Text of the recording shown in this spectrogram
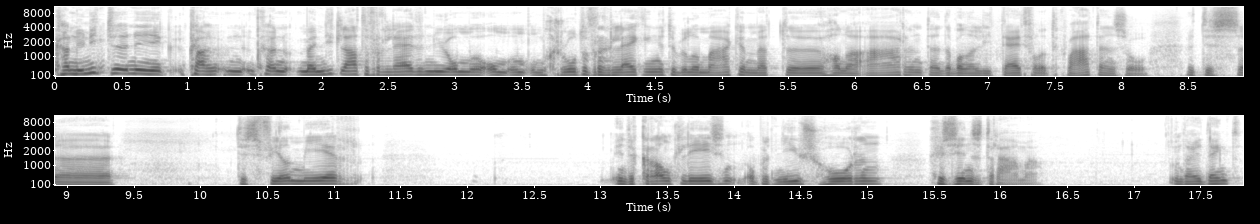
ik ga, nu niet, eh, nee, kan, ik mij niet laten verleiden nu om, om, om, grote vergelijkingen te willen maken met uh, Hannah Arendt en de banaliteit van het kwaad en zo. Het is, uh, het is veel meer in de krant lezen, op het nieuws horen, gezinsdrama. Omdat je denkt,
